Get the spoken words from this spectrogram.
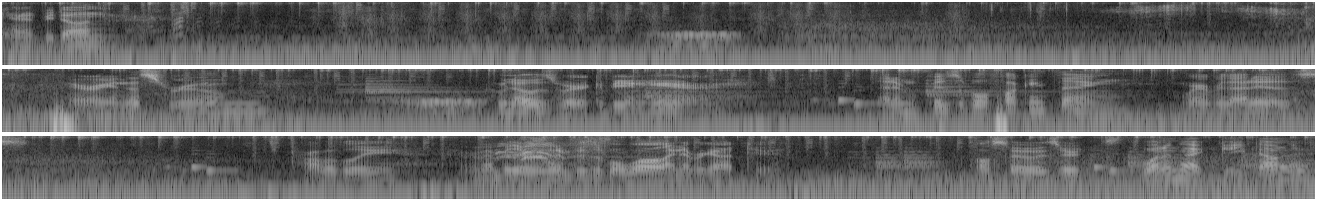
Can it be done? Fairy in this room. Who knows where it could be in here? That invisible fucking thing, wherever that is. Probably... I remember there was an invisible wall I never got to. Also, is there one in that gate down there?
